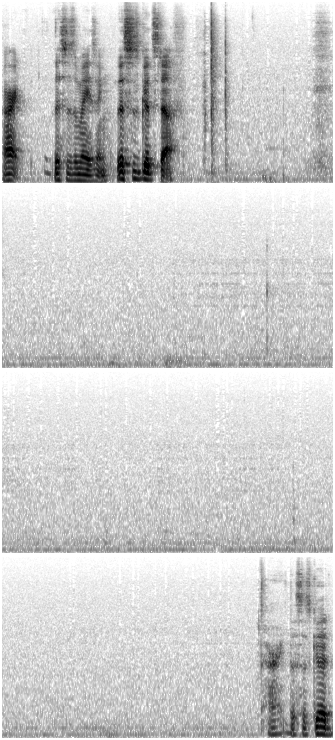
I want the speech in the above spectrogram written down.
All right. This is amazing. This is good stuff. All right, this is good.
